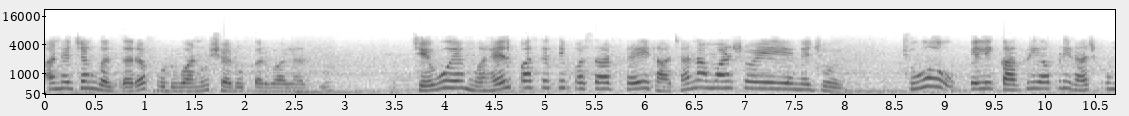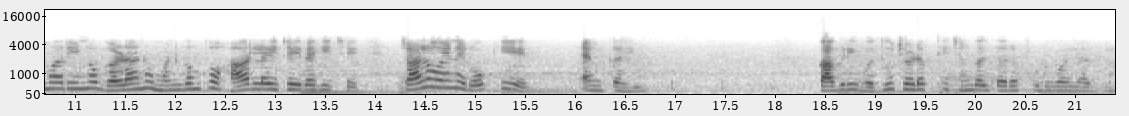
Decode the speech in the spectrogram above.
અને જંગલ તરફ ઉડવાનું શરૂ કરવા લાગ્યું. જેવું એ મહેલ પાસેથી પસાર થઈ રાજાના માણસોએ એને જોઈ જુઓ, પેલી કાગડી આપણી રાજકુમારીનો ગળાનો મનગમતો હાર લઈ જઈ રહી છે. ચાલો એને રોકીએ, એમ કહ્યું. કાગડી વધુ ઝડપથી જંગલ તરફ ઉડવા લાગી.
